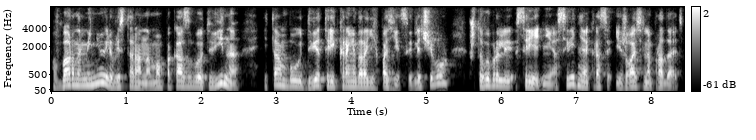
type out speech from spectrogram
В барном меню или в ресторанном вам показывают вина, и там будет 2-3 крайне дорогих позиции. Для чего? Что выбрали средние, а средние как раз и желательно продать.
